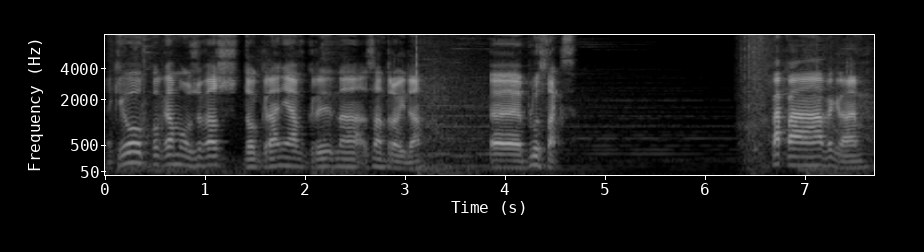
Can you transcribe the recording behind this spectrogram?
Jakiego programu używasz do grania w gry na, z Androida? E, BlueStacks. Papa, wygrałem.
